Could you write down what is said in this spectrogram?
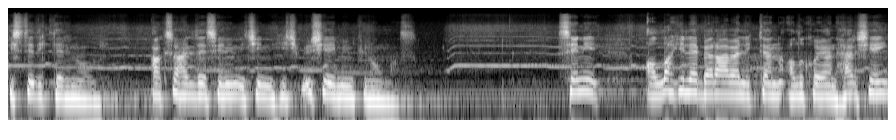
istediklerin olur. Aksi halde senin için hiçbir şey mümkün olmaz. Seni Allah ile beraberlikten alıkoyan her şey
